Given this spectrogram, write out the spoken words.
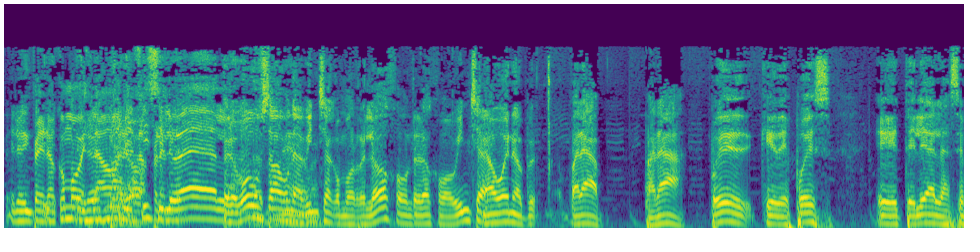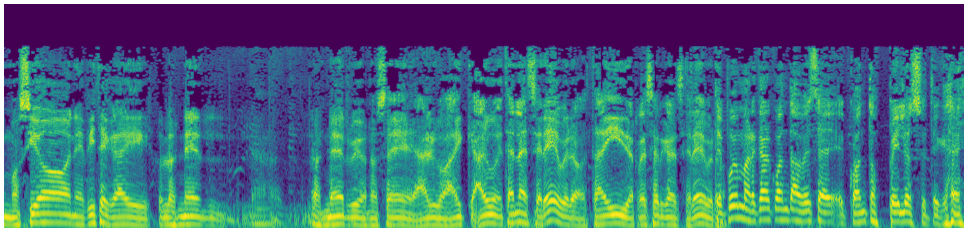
Pero, Pero ¿cómo ves pero la es hora la difícil verla. Pero vos usabas una ¿no? vincha como reloj o un reloj como vincha. Ah, bueno, pero, pará, pará. Puede que después eh, te lea las emociones, viste que hay los, ner- la- los nervios, no sé, algo, hay que- algo está en el cerebro, está ahí re cerca del cerebro. Te puede marcar cuántas veces, cuántos pelos se te caen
